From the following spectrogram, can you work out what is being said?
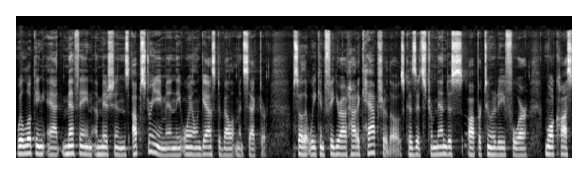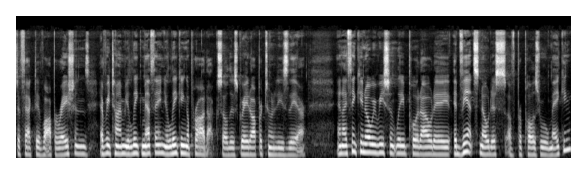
We're looking at methane emissions upstream in the oil and gas development sector so that we can figure out how to capture those because it's tremendous opportunity for more cost-effective operations. Every time you leak methane, you're leaking a product, so there's great opportunities there. And I think you know we recently put out a advance notice of proposed rulemaking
